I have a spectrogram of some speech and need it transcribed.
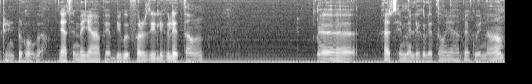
प्रिंट होगा। जैसे मैं यहाँ पे अभी कोई फ़र्ज़ी लिख लेता हूँ ऐसे मैं लिख लेता हूँ यहाँ पे कोई नाम।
